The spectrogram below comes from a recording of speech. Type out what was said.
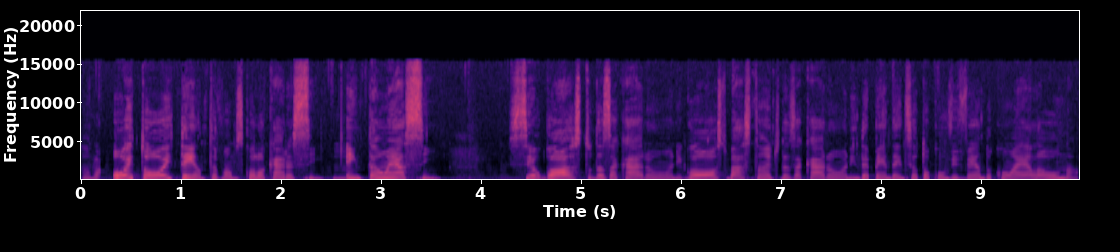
Vamos lá, 8 ou 80, vamos colocar assim. Então é assim. Se eu gosto da Zacarone, gosto bastante da Zacarone, independente se eu estou convivendo com ela ou não.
